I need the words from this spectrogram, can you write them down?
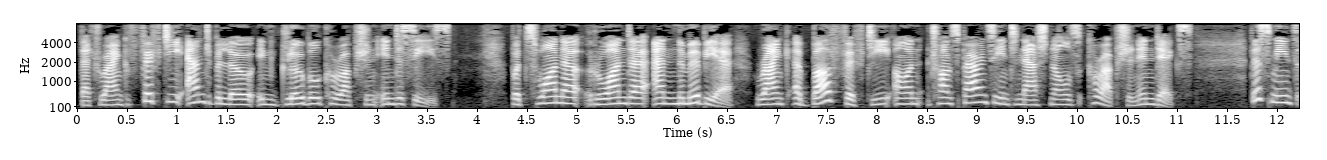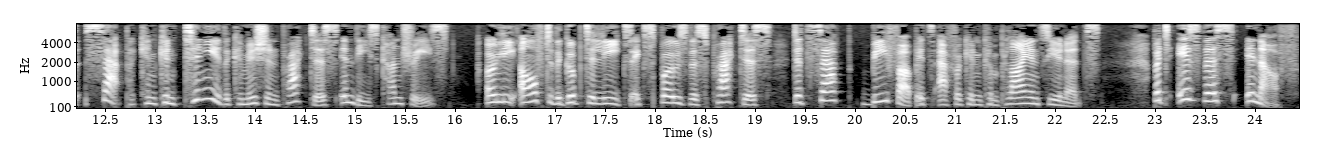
that rank 50 and below in global corruption indices. Botswana, Rwanda, and Namibia rank above 50 on Transparency International's corruption index. This means SAP can continue the commission practice in these countries. Only after the Gupta leaks exposed this practice did SAP beef up its African compliance units. But is this enough?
